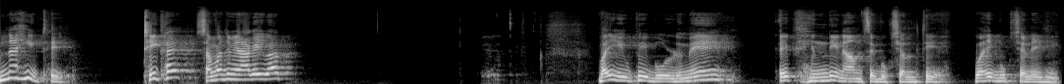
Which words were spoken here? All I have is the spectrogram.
नहीं थे। ठीक है? समझ में आ गई बात? भाई, यूपी बोर्ड में एक हिंदी नाम से बुक चलती है, वही बुक चलेगी।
